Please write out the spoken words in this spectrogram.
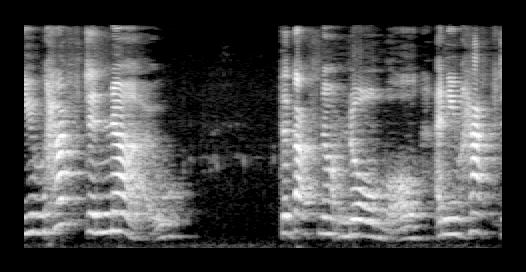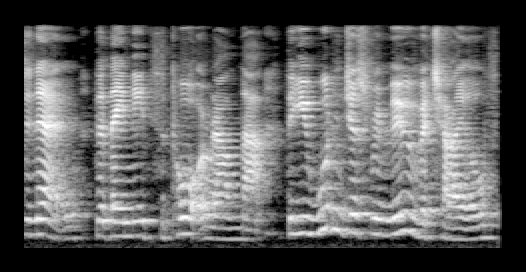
you have to know that that's not normal and you have to know that they need support around that. That you wouldn't just remove a child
